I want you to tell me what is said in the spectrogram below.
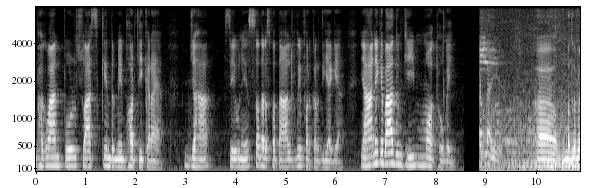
भगवानपुर स्वास्थ्य केंद्र में भर्ती कराया जहाँ से उन्हें सदर अस्पताल रेफर कर दिया गया। यहाँ आने के बाद उनकी मौत हो गई। आ, मतलब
